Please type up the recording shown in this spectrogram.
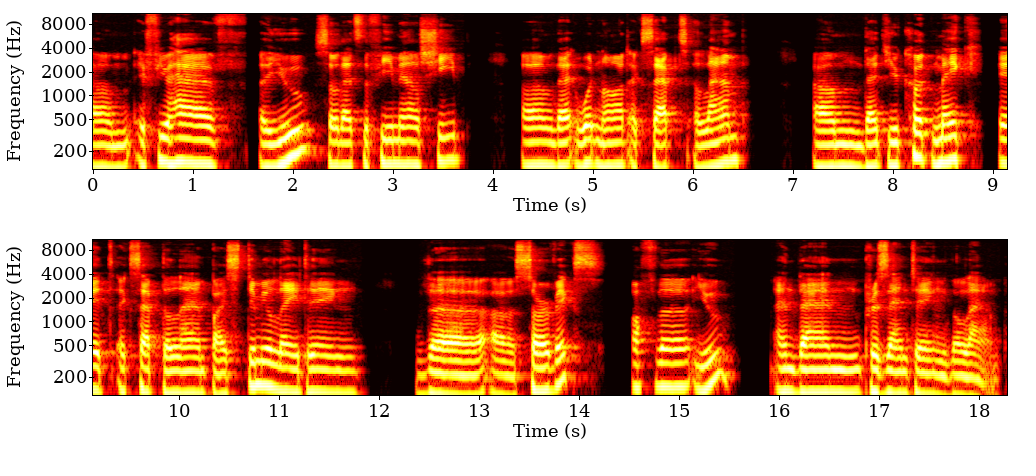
um, if you have a ewe, so that's the female sheep um, that would not accept a lamp, um, that you could make it accept the lamp by stimulating the uh, cervix of the ewe and then presenting the lamp.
